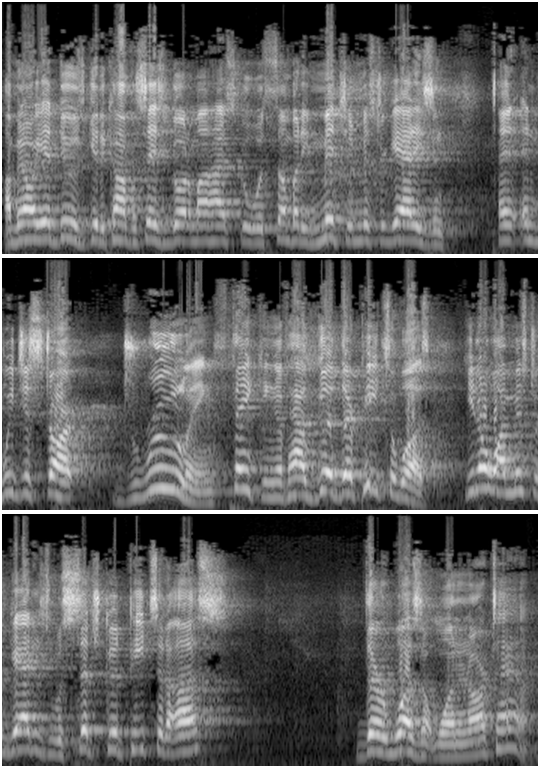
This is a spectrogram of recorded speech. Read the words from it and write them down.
I mean, all you had to do is get a conversation going to my high school with somebody mention Mr. Gatti's, and, and, and we just start drooling, thinking of how good their pizza was. You know why Mr. Gatti's was such good pizza to us? There wasn't one in our town.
